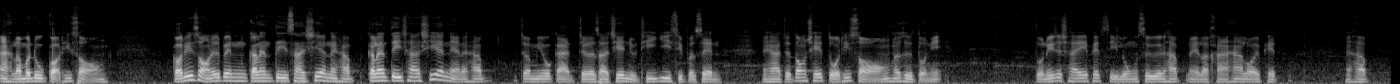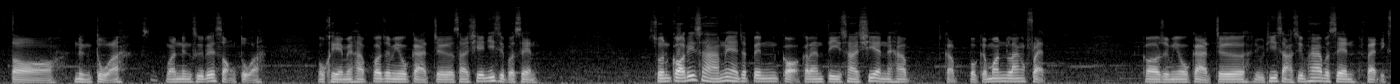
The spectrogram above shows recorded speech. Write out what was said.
อะเรามาดูเกาะที่ 2 กาะที่ 2 จะเป็นการันตีซาเชียนนะครับการันตีซาเชียนเนี่ยนะครับจะมีโอกาสเจอซาเชียนอยู่ที่ 20%นะฮะจะต้องใช้ตั๋วที่ 2 ก็คือตัวนี้ ตัวนี้จะใช้เพชรสีลงซื้อนะครับในราคา 500 เพชรนะครับต่อ 1 ตั๋ววันหนึ่งซื้อได้ 2 ตั๋วโอเคไหมครับก็จะมีโอกาสเจอซาเชียน 20%ส่วนเกาะที่3เนี่ยจะเป็นเกาะการันตีซาเชียนนะครับกับโปเกมอนล่างแฟลต ก็จะมีโอกาสเจออยู่ที่ 35%แฟลตอีก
